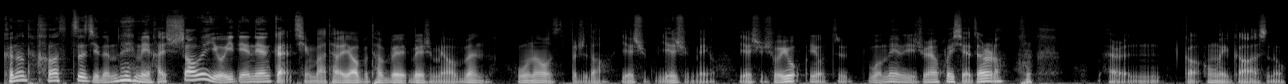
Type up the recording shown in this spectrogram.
可能他和自己的妹妹还稍微有一点点感情吧。他要不他为为什么要问呢？” Who knows？不知道，也许也许没有，也许说哟哟，这我妹妹居然会写字了。Only God know。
